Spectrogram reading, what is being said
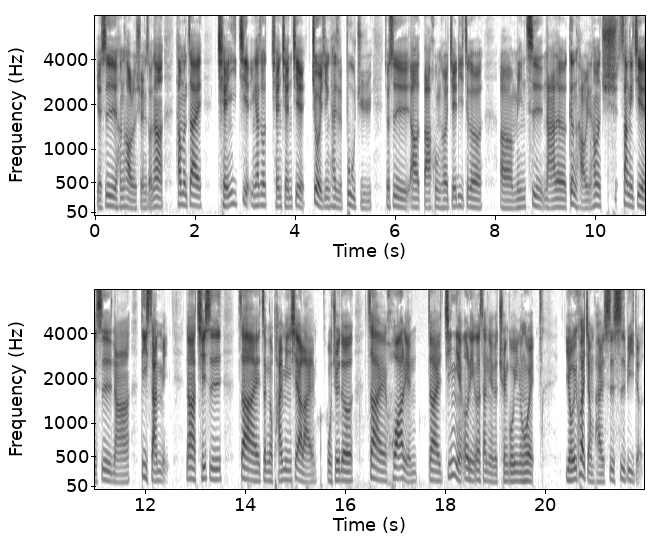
也是很好的选手。那他们在前一届，应该说前前届就已经开始布局，就是要把混合接力这个呃名次拿得更好一点。他们上一届是拿第三名。那其实，在整个排名下来，我觉得在花莲在今年二零二三年的全国运动会。有一块奖牌是势必的，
